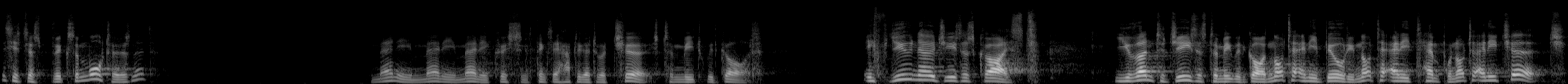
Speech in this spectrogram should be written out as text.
This is just bricks and mortar, isn't it? Many, many, many Christians think they have to go to a church to meet with God. If you know Jesus Christ, you run to Jesus to meet with God, not to any building, not to any temple, not to any church.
